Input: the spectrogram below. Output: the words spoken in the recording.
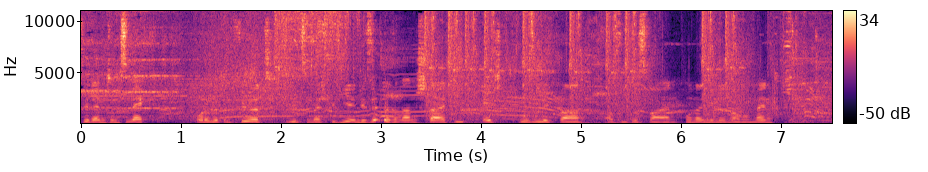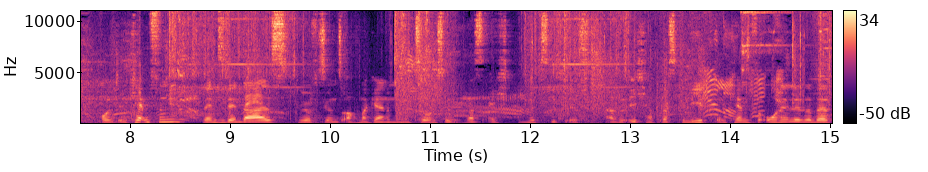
Sie rennt uns weg oder wird entführt, wie zum Beispiel hier in dieser Irrenanstalt, die echt gruselig war. Also das war ein unangenehmer Moment. Und in Kämpfen, wenn sie denn da ist, wirft sie uns auch mal gerne Munition zu, was echt nützlich ist. Also ich habe das geliebt und Kämpfe ohne Elizabeth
